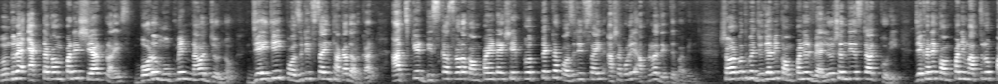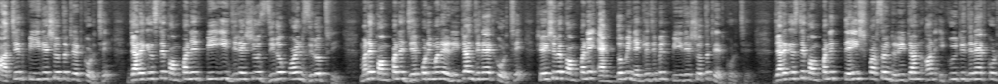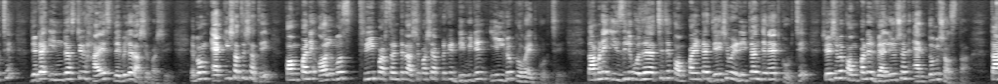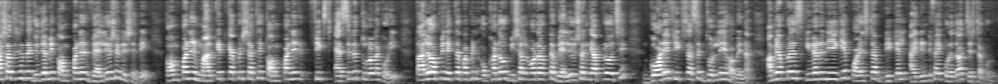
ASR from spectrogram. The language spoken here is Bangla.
বন্ধুরা, একটা কোম্পানির শেয়ার প্রাইস বড় মুভমেন্ট নেওয়ার জন্য যেই যেই পজিটিভ সাইন থাকা দরকার, আজকে ডিসকাস করা কোম্পানিটাই সেই প্রত্যেকটা পজিটিভ সাইন আশা করি আপনারা দেখতে পাবেন। সর্বপ্রথমে যদি আমি কোম্পানির ভ্যালুয়েশন দিয়ে স্টার্ট করি, যেখানে কোম্পানি মাত্র পাঁচের পি রেশিওতে ট্রেড করছে, যার এগেনস্টে কোম্পানির PE G ratio zero point zero three মানে কোম্পানি যে পরিমাণে রিটার্ন জেনারেট করছে, সেই হিসেবে কোম্পানি একদমই নেগলিজিবল পি রেশিওতে ট্রেড করছে। যার এগেনস্টে কোম্পানি তেইশ percent return on equity generate করছে, যেটা ইন্ডাস্ট্রির হাইয়েস্ট লেভেলের আশেপাশে। এবং একই সাথে সাথে কোম্পানি অলমোস্ট থ্রি পার্সেন্টের আশেপাশে আপনাকে ডিভিডেন্ড ইল্ডও প্রোভাইড করছে। তার মানে ইজিলি বোঝা যাচ্ছে যে কোম্পানিটা যে হিসেবে রিটার্ন জেনারেট করছে, সেই হিসেবে কোম্পানির ভ্যালুয়েশন একদমই সস্তা। তার সাথে সাথে যদি আমি কোম্পানির ভ্যালুয়েশন হিসেবে কোম্পানির মার্কেট ক্যাপের সাথে কোম্পানির ফিক্সড অ্যাসেটের তুলনা করি, তাহলেও আপনি দেখতে পাবেন ওখানেও বিশাল বড় একটা ভ্যালুয়েশন গ্যাপ রয়েছে। গড়ে ফিক্সড অ্যাসেট ধরলেই হবে না। আমি আপনাদের স্ক্রিনারে নিয়ে গিয়ে পয়েন্টসটা ডিটেল আইডেন্টিফাই করে দেওয়ার চেষ্টা করব।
